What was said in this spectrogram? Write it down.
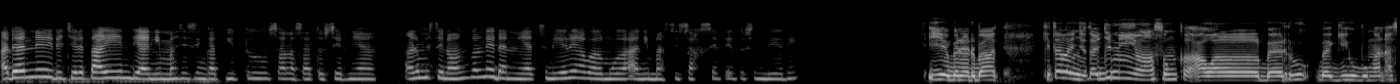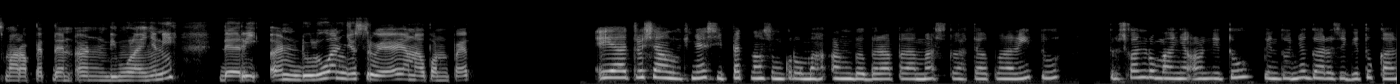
Ada nih diceritain di animasi singkat gitu, salah satu sirnya. Kalian mesti nonton deh dan lihat sendiri awal mula animasi saksit itu sendiri. Iya bener banget. Kita lanjut aja nih langsung ke awal baru bagi hubungan asmara Pet dan Earn. Dimulainya nih dari Earn duluan justru ya yang nelpon Pet. Iya, terus yang lucunya si Pet langsung ke rumah On beberapa lama setelah teleponan itu. Terus kan rumahnya On itu pintunya garasi gitu kan.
